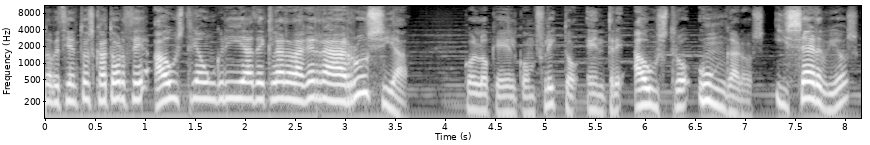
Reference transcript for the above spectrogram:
1914 Austria-Hungría declara la guerra a Rusia, con lo que el conflicto entre austrohúngaros y serbios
